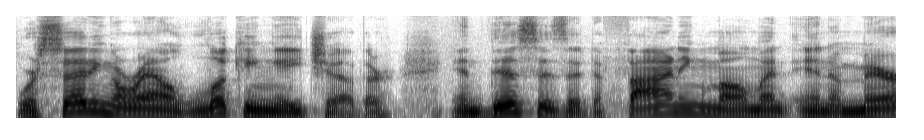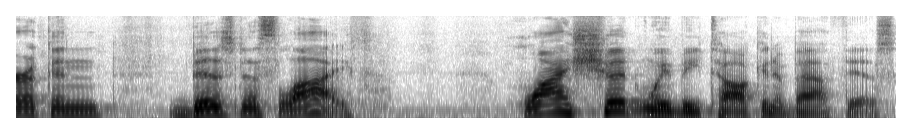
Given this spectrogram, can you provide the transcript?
We're sitting around looking each other, and this is a defining moment in American business life. Why shouldn't we be talking about this?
